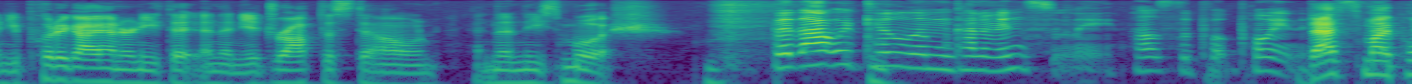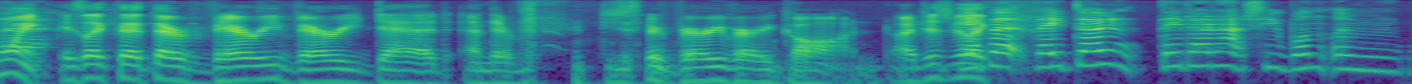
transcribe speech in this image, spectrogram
and you put a guy underneath it, and then you drop the stone, and then these mush. But that would kill them kind of instantly. That's the point. That's my point. Is like that they're very very dead and they're they're very very gone. I just feel Yeah, like but they don't. They don't actually want them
